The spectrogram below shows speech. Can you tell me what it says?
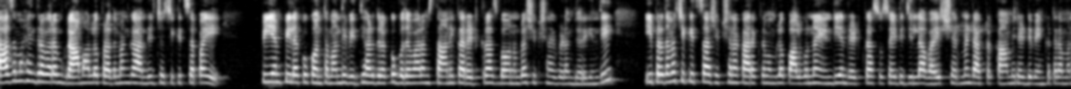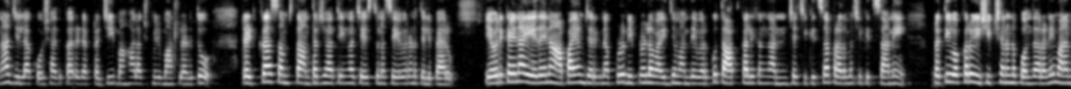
రాజమహేంద్రవరం గ్రామాల్లో ప్రథమంగా అందించే చికిత్సపై పీఎంపీలకు కొంతమంది విద్యార్థులకు బుధవారం స్థానిక రెడ్ క్రాస్ భవనంలో శిక్షణ ఇవ్వడం జరిగింది. ఈ ప్రథమ చికిత్సా శిక్షణ కార్యక్రమంలో పాల్గొన్న ఇండియన్ రెడ్ క్రాస్ సొసైటీ జిల్లా vice chairman doctor Kamireddy Venkataramana జిల్లా కోశాధికారి డాక్టర్ జి మహాలక్ష్మి మాట్లాడుతూ రెడ్ క్రాస్ సంస్థ అంతర్జాతీయంగా చేస్తున్న సేవలను తెలిపారు. ఎవరికైనా ఏదైనా అపాయం జరిగినప్పుడు నిపుణుల వైద్యం అందే వరకు తాత్కాలికంగా అందించే చికిత్స ప్రథమ చికిత్స అని ప్రతి ఒక్కరూ ఈ శిక్షణను పొందాలని మనం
